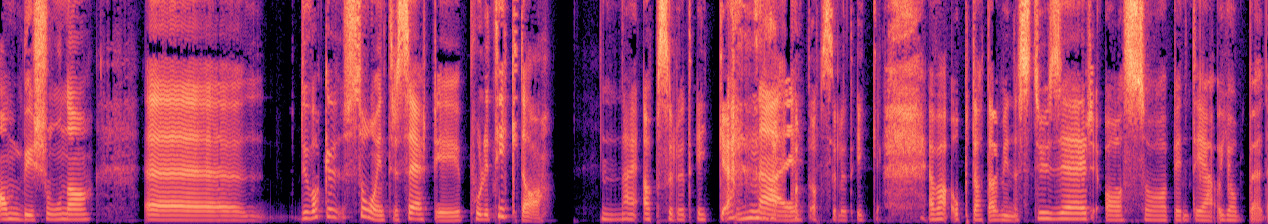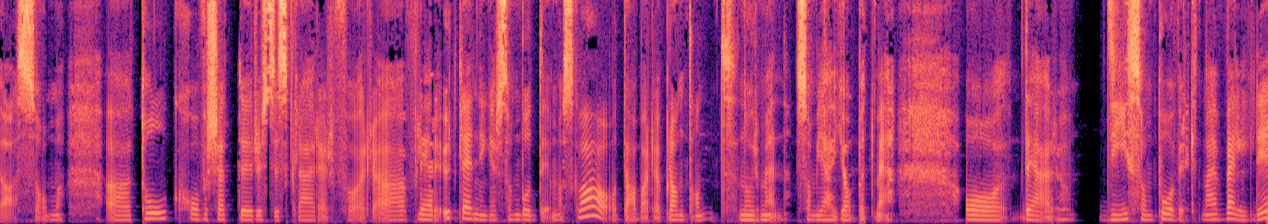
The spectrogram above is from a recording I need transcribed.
ambisjoner. Eh, du var ikke så interessert i politikk da? Nei, absolutt ikke. Nei. absolutt ikke. Jeg var opptatt av mine studier, og så begynte jeg å jobbe da som uh, tolk, oversetter, russisklærer for uh, flere utlendinger som bodde i Moskva, og da var det blant annet nordmenn som jeg jobbet med. Og det er de som påvirket meg veldig,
